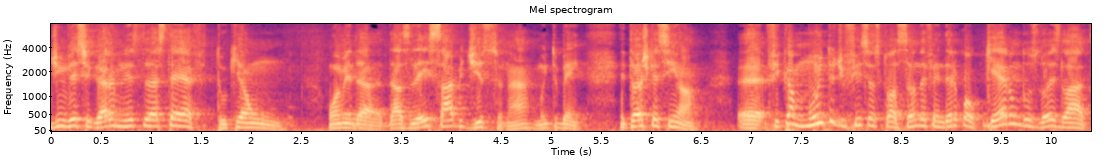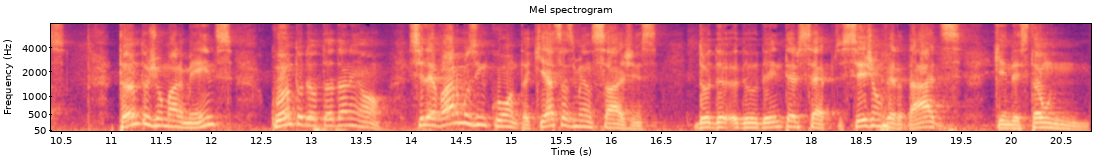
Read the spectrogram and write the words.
de investigar a ministra do STF. Tu que é um homem da, das leis sabe disso, né? Muito bem. Então, acho que assim, ó, fica muito difícil a situação defender qualquer um dos dois lados. Tanto Gilmar Mendes quanto o Deltan Dallagnol. Se levarmos em conta que essas mensagens do, do, do The Intercept sejam verdades, que ainda estão em,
